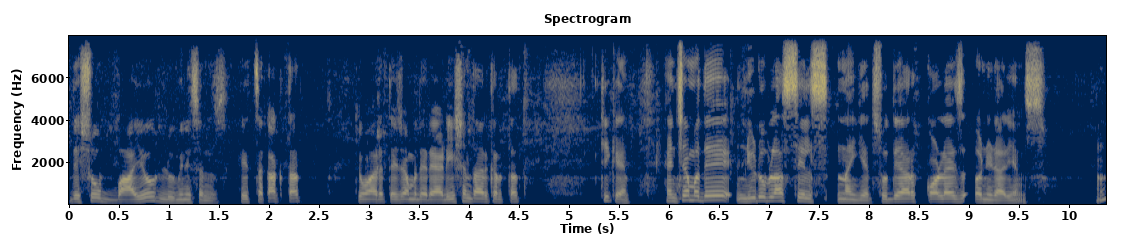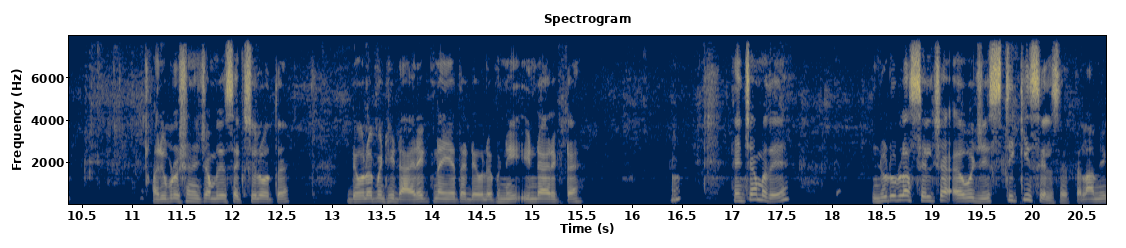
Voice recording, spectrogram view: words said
दे शो बायोल्युमिनेसन्स हे चकाकतात किंवा त्याच्यामध्ये रॅडिएशन तयार करतात. ठीक आहे. ह्यांच्यामध्ये न्यूडोब्लास्ट सेल्स नाही आहेत so they are called as acnidarians reproduction ह्याच्यामध्ये सेक्स्युअल होतं आहे डेव्हलपमेंट ही डायरेक्ट नाही आहे तर डेव्हलपमेंट ही इनडायरेक्ट आहे. ह्यांच्यामध्ये न्यूडोब्लास्ट सेलच्या ऐवजी स्टिकी सेल्स आहेत. त्याला आम्ही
